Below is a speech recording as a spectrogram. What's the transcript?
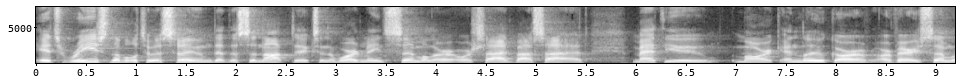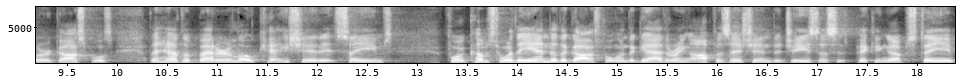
it's reasonable to assume that the synoptics, and the word means similar or side by side, Matthew, Mark, and Luke are, are very similar gospels. They have the better location, it seems, for it comes toward the end of the gospel when the gathering opposition to Jesus is picking up steam.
